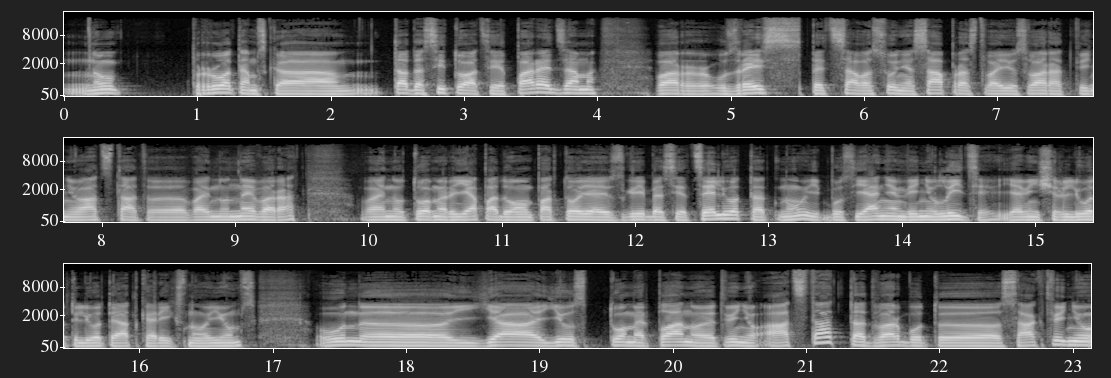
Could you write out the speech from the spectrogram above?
Nu, Protams, ka tāda situācija ir paredzama. Var uzreiz pēc sava suņa saprast, vai jūs varat viņu atstāt vai nu nevarat. Vai nu tomēr jāpadomā par to, ja jūs gribēsiet ceļot, tad nu, būs jāņem viņu līdzi, ja viņš ir ļoti, ļoti atkarīgs no jums. Un, ja jūs tomēr plānojat viņu atstāt, tad varbūt sākt viņu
